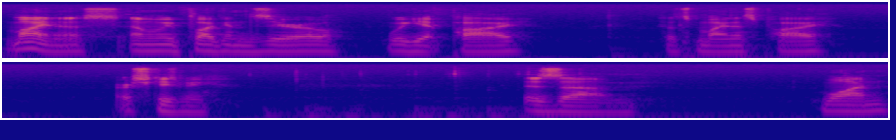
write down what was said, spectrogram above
Minus, and when we plug in 0, we get pi, it's minus pi, or excuse me, is um, 1,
